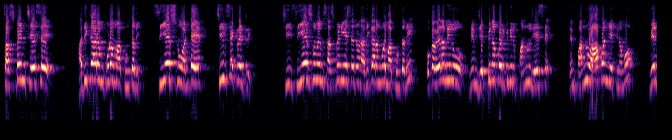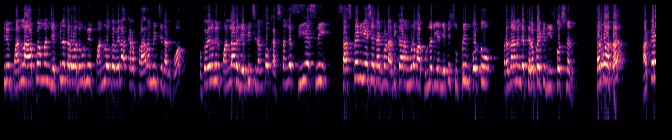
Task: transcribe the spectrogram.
సస్పెండ్ చేసే అధికారం కూడా మాకు ఉంటుంది సిఎస్ను అంటే చీఫ్ సెక్రటరీ. చీ ను మేము సస్పెండ్ చేసేటువంటి అధికారం కూడా మాకు ఉంటుంది ఒకవేళ మీరు మేము చెప్పినప్పటికీ మీరు పనులు చేస్తే మేము పనులు ఆపని చెప్పినాము. మీరు మేము పనులు ఆపామని చెప్పిన తర్వాత కూడా మీరు పనులు ఒకవేళ అక్కడ ప్రారంభించడానికో ఒకవేళ మీరు పనులాడ చేపించడానికో ఖచ్చితంగా సిఎస్ని సస్పెండ్ చేసేటటువంటి అధికారం కూడా మాకు ఉన్నది అని చెప్పి సుప్రీంకోర్టు ప్రధానంగా తెరపైకి తీసుకొచ్చినారు. తర్వాత అక్కడ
